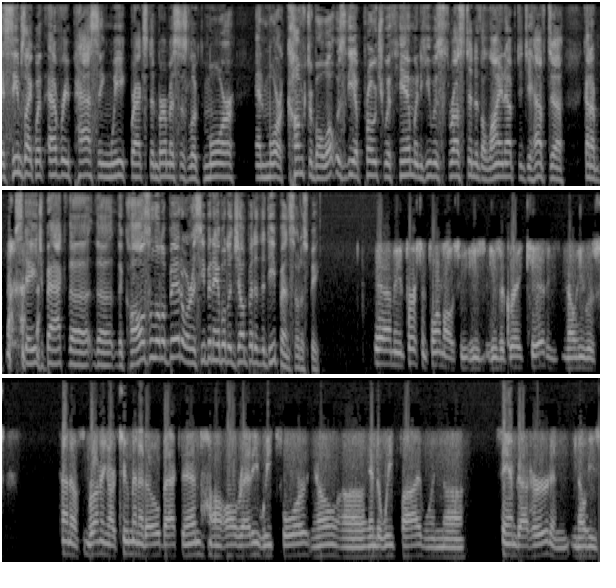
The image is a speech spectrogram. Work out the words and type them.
it seems like with every passing week, Braxton Burmese has looked more and more comfortable. What was the approach with him when he was thrust into the lineup? Did you have to kind of stage back the, the, the calls a little bit, or has he been able to jump into the deep end, so to speak? Yeah, I mean, first and foremost, he, he's he's a great kid. He, you know, he was kind of running our two minute O back then uh, already, week four, you know, uh, into week five when uh, Sam got hurt, and you know he's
